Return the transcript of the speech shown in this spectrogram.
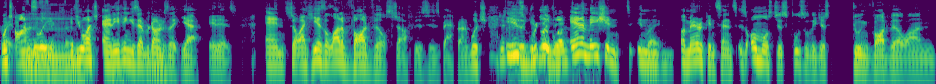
Which right. honestly, if you watch anything he's ever done, Mhm. it's like, yeah, it is. And so uh, he has a lot of vaudeville stuff is his background, which Just is really what an- animation in Right. American sense is almost exclusively just doing vaudeville on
